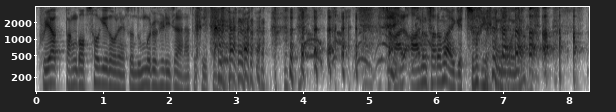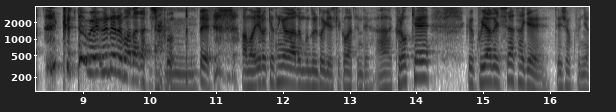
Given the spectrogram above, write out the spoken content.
구약 방법 서기론에서 눈물을 흘리지 않아도 되지 않습니까? 자, 아, 아는 사람은 알겠죠. 그때 왜 은혜를 받아가지고 그때 아마 이렇게 생각하는 분들도 계실 것 같은데 아 그렇게 그 구약을 시작하게 되셨군요.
